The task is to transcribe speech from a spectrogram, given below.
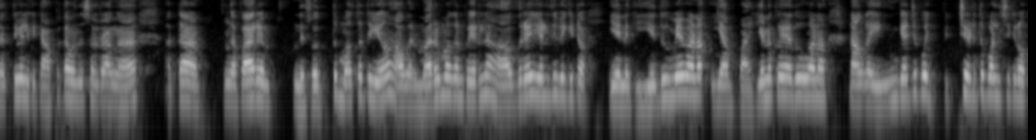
சக்திவேல் கிட்ட அப்போ தான் வந்து சொல்கிறாங்க அத்தா இங்கே பாரு இந்த சொத்து மொத்தத்தையும் அவர் மருமகன் பேரில் அவரே எழுதி வைக்கிட்டோம். எனக்கு எதுவுமே வேணாம். என் பையனுக்கும் எதுவும் வேணாம். நாங்கள் எங்கேயாச்சும் போய் பிச்சை எடுத்து பழிச்சிக்கிறோம்.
